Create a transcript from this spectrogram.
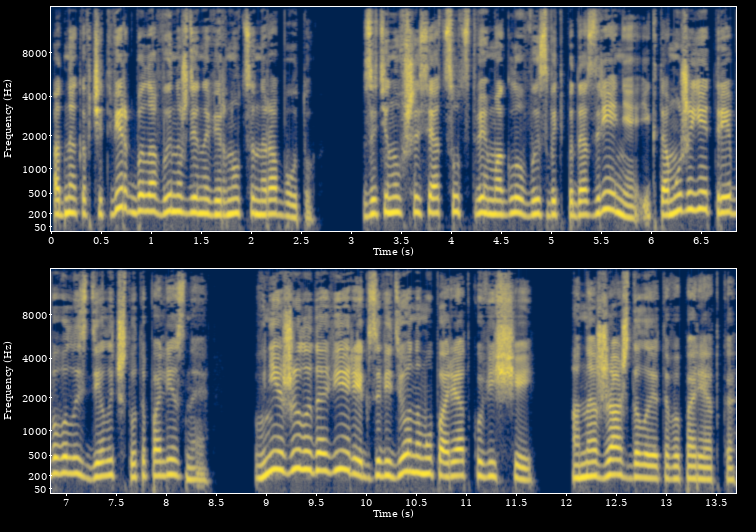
однако в четверг была вынуждена вернуться на работу. Затянувшееся отсутствие могло вызвать подозрения, и к тому же ей требовалось сделать что-то полезное. В ней жило доверие к заведенному порядку вещей. Она жаждала этого порядка.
